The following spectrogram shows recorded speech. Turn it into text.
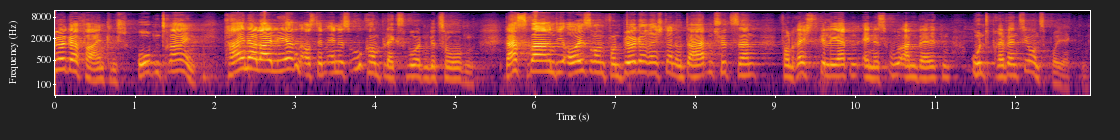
bürgerfeindlich obendrein. Keinerlei Lehren aus dem NSU-Komplex wurden gezogen. Das waren die Äußerungen von Bürgerrechtlern und Datenschützern, von rechtsgelehrten NSU-Anwälten und Präventionsprojekten.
